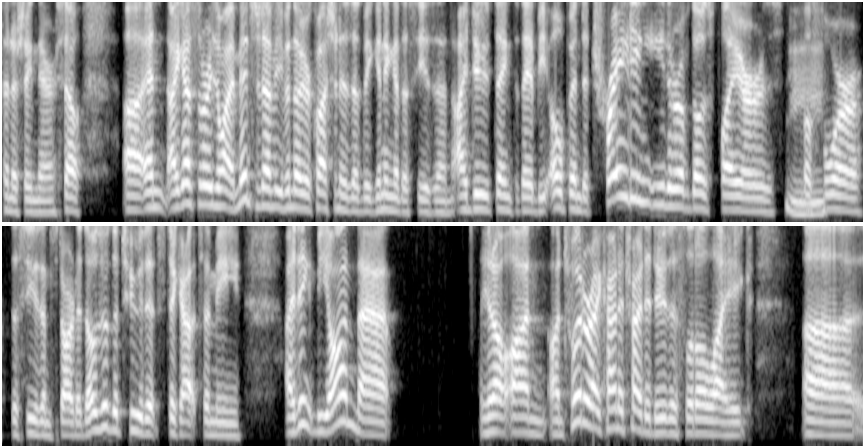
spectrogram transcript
finishing there. So uh, and I guess the reason why I mentioned them, even though your question is at the beginning of the season, I do think that they'd be open to trading either of those players mm-hmm. before the season started. Those are the two that stick out to me. I think beyond that, you know, on on Twitter, I kind of tried to do this little like uh,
